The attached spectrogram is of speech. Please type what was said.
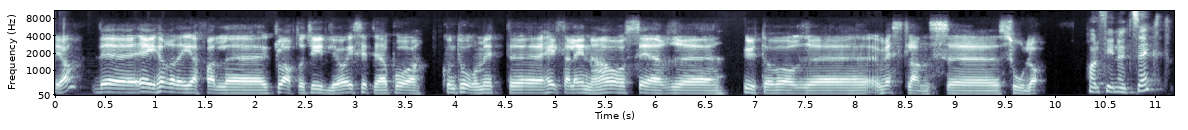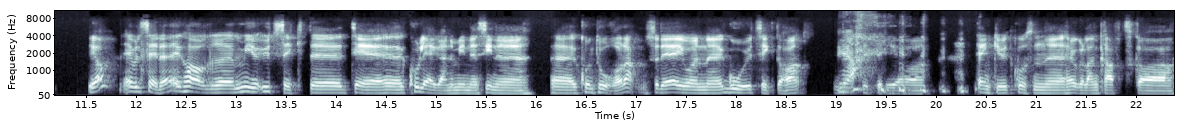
Ja, det, jeg hører deg iallfall uh, klart og tydelig. Og jeg sitter her på kontoret mitt helt alene og ser utover vestlandssola. Har du fin utsikt? Ja, jeg vil si det. Jeg har eh, mye utsikt eh, til kollegaene mine sine eh, kontorer. Da. Så det er jo en god utsikt å ha. Der ja. sitter de og tenker ut hvordan Haugaland Kraft skal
